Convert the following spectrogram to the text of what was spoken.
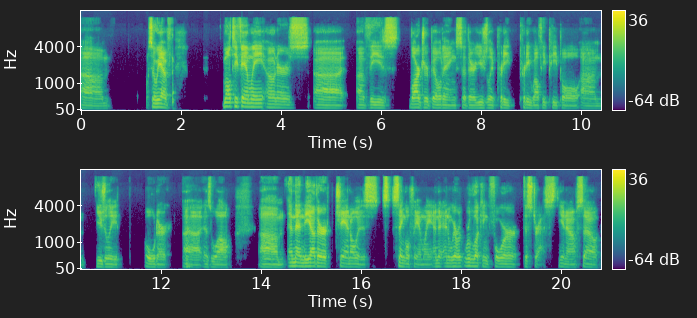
Um, so we have multifamily owners uh, of these larger buildings, so they're usually pretty pretty wealthy people. Um, usually older uh, as well. Um, and then the other channel is single family, and and we're we're looking for distress, you know. So,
